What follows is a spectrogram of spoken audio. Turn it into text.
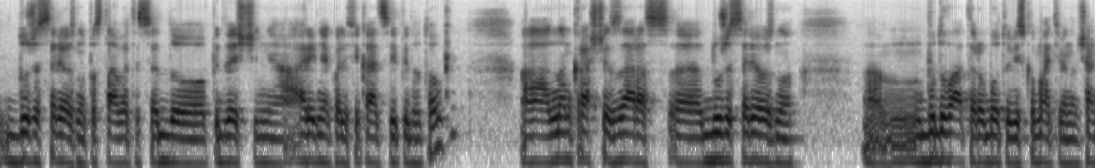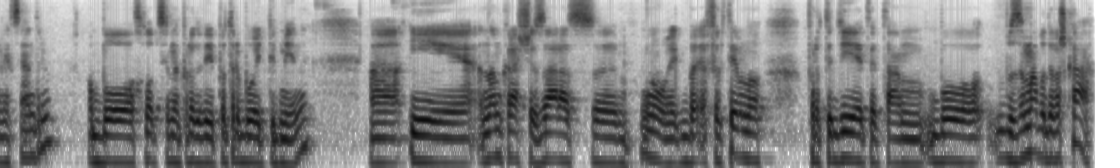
дуже серйозно поставитися до підвищення рівня кваліфікації і підготовки. А нам краще зараз е, дуже серйозно ем, будувати роботу військоматів і навчальних центрів, бо хлопці на передовій потребують підміни. А, І нам краще зараз е, ну, якби ефективно протидіяти там, бо зима буде важка.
